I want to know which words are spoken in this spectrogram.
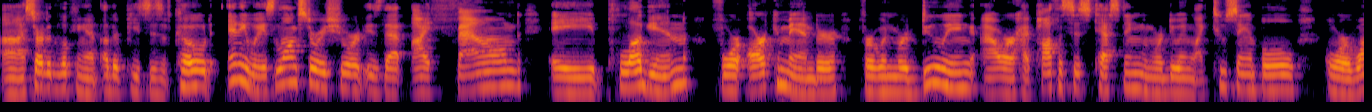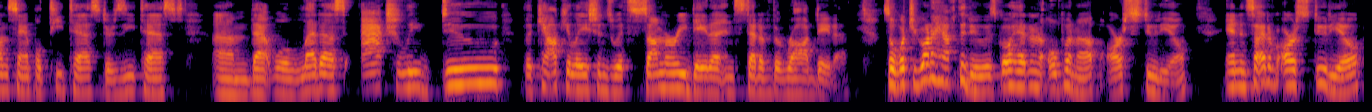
Uh, I started looking at other pieces of code. Anyways, long story short is that I found a plugin for R Commander for when we're doing our hypothesis testing, when we're doing like two sample or one sample t-test or z-test, um, that will let us actually do the calculations with summary data instead of the raw data. So what you're going to have to do is go ahead and open up RStudio. And inside of RStudio,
